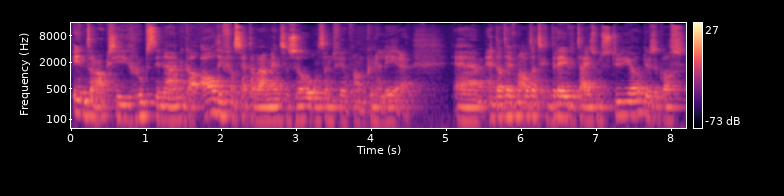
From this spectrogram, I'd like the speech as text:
interactie, groepsdynamica, al die facetten waar mensen zo ontzettend veel van kunnen leren. Ehm, en dat heeft me altijd gedreven tijdens mijn studio, dus ik was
